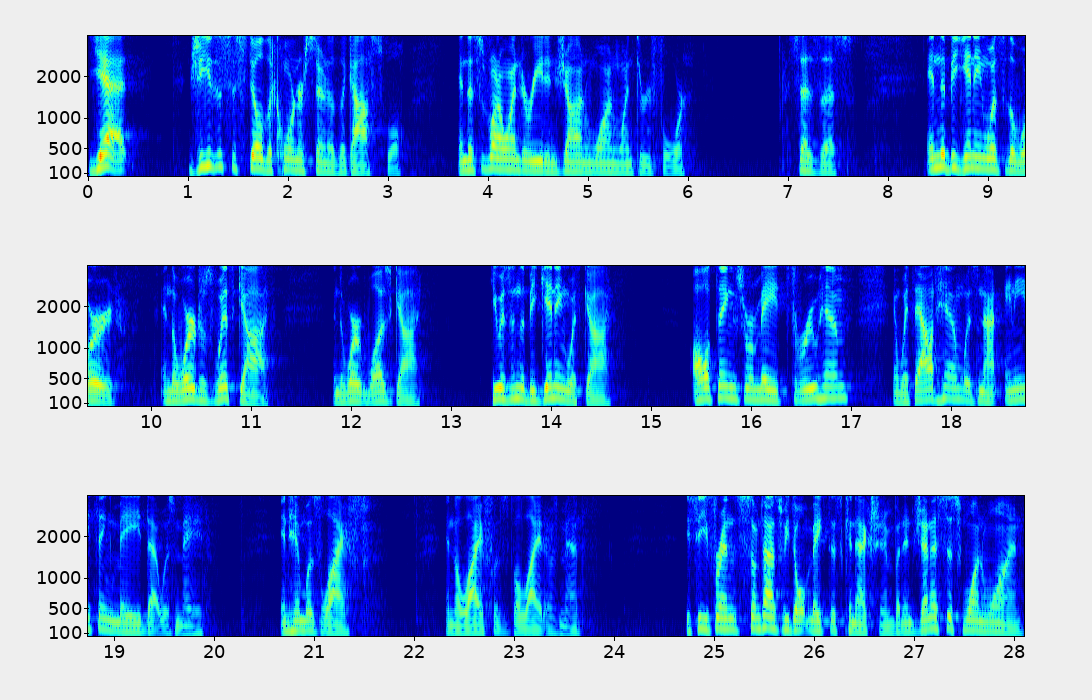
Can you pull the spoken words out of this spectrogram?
Yet, Jesus is still the cornerstone of the gospel. And this is what I wanted to read in John 1 1 through 4. It says this In the beginning was the Word, and the Word was with God and the Word was God. He was in the beginning with God. All things were made through him, and without him was not anything made that was made. In him was life, and the life was the light of men. You see, friends, sometimes we don't make this connection, but in Genesis 1 1,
